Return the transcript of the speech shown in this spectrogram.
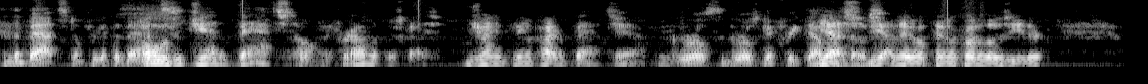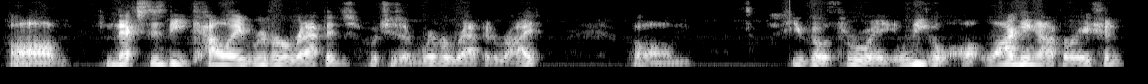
and the bats. Don't forget the bats. Oh, the, yeah, the bats. Oh, I forgot about those guys. Giant vampire bats. yeah. Girls, the girls get freaked out Yes, by those. yeah, they don't they don't go to those either. Um, next is the Kali River Rapids, which is a river rapid ride. Um, you go through a legal logging operation,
